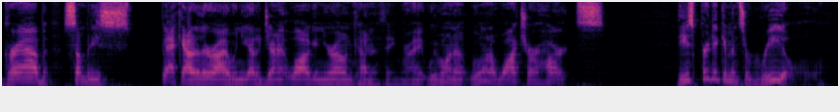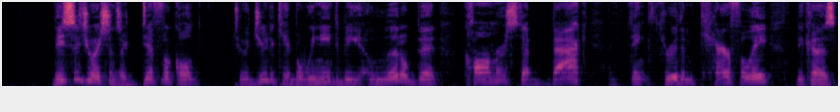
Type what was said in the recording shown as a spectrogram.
grab somebody's speck out of their eye when you got a giant log in your own kind of thing, right? We want to we want to watch our hearts. These predicaments are real. These situations are difficult to adjudicate, but we need to be a little bit calmer, step back, and think through them carefully because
